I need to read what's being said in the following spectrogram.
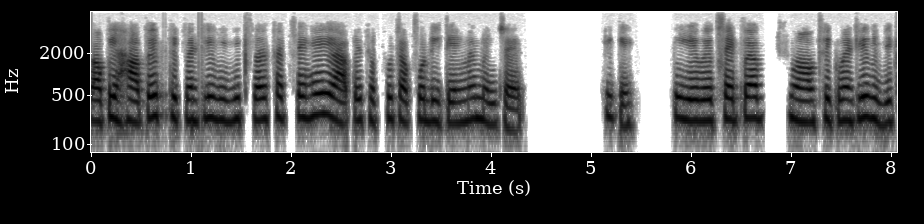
तो आप यहाँ पे फ्रिक्वेंटली विज़िट कर सकते हैं, यहाँ पे सब कुछ आपको डिटेल में मिल जाएगा ठीक है? तो ये वेबसाइट पे आप फ्रिक्वेंटली विज़िट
